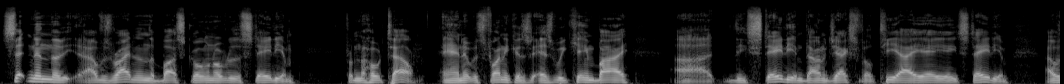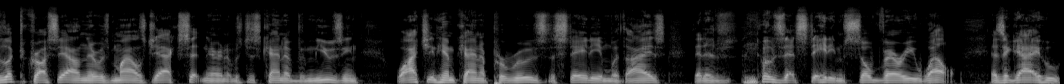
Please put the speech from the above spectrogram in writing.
sitting in the I was riding in the bus going over to the stadium from the hotel, and it was funny because as we came by uh, the stadium down in Jacksonville, TIAA Stadium, I was looked across the aisle and there was Myles Jack sitting there, and it was just kind of amusing watching him kind of peruse the stadium with eyes that is, knows that stadium so very well as a guy who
